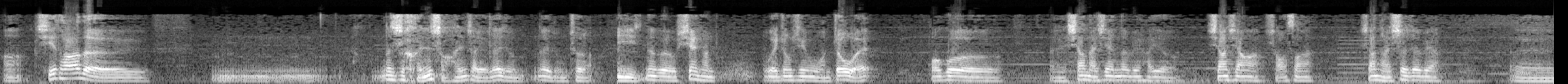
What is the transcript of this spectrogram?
啊，其他的，嗯，那是很少很少有那种那种车了。以那个现场为中心往周围，包括呃湘潭县那边还有湘乡啊、韶山。湘潭市这边，呃，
